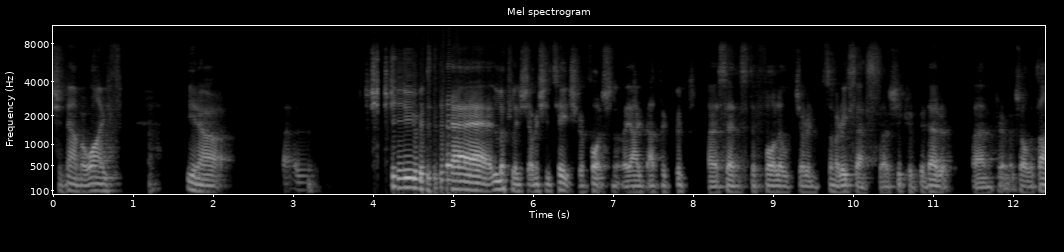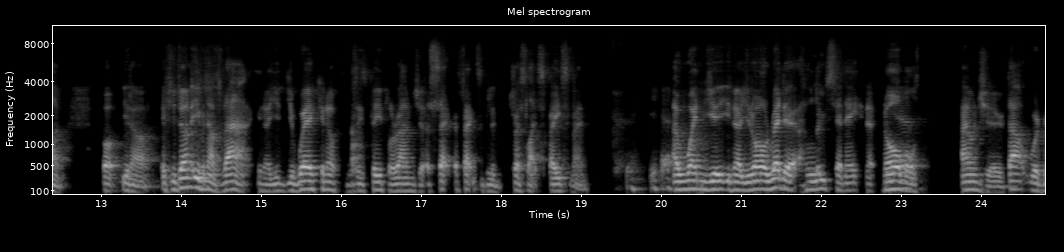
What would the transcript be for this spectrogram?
she's now my wife, you know, uh, she was there. Luckily, she, I mean, she's a teacher. Unfortunately, I had the good uh, sense to fall ill during summer recess, so she could be there um, pretty much all the time. But you know, if you don't even have that, you know, you, you're waking up and these people around you, effect- effectively dressed like spacemen, Yeah. and when you, you know, you're already hallucinating at normals around you, that would,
